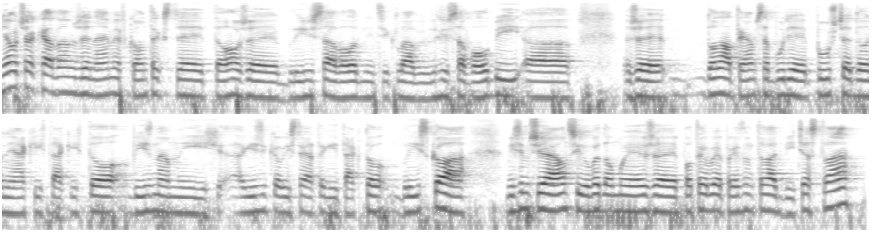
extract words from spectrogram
neočakávam, že najmä v kontexte toho, že blíži sa volebný cyklus a blíži sa voľby, uh, že Donald Trump sa bude púšťať do nejakých takýchto významných rizikových stratégií takto blízko a myslím si, že aj on si uvedomuje, že potrebuje prezentovať víťazstva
